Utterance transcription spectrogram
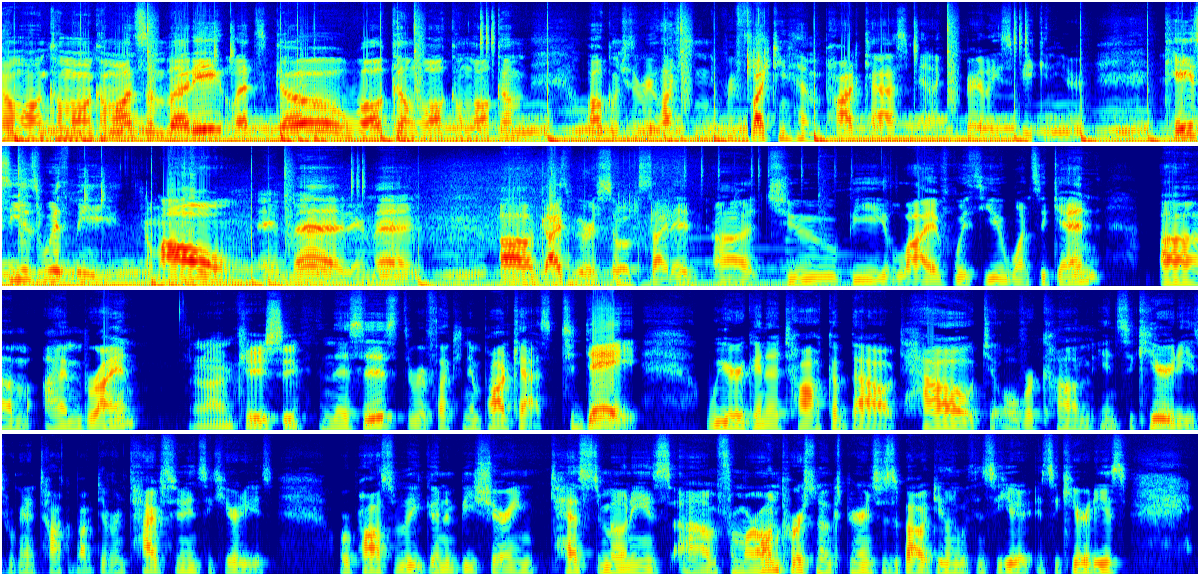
Come on, come on, come on, somebody. Let's go. Welcome, welcome, welcome. Welcome to the Reflecting, Reflecting Him podcast. Man, I can barely speak in here. Casey is with me. Come on. Amen, amen. Uh, guys, we are so excited uh, to be live with you once again. Um, I'm Brian. And I'm Casey. And this is the Reflecting Him podcast. Today, we are going to talk about how to overcome insecurities. We're going to talk about different types of insecurities. We're possibly going to be sharing testimonies um, from our own personal experiences about dealing with insecurities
